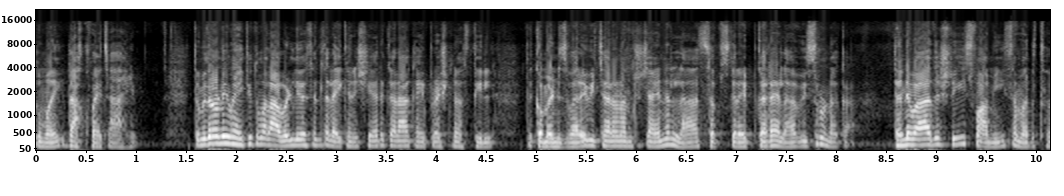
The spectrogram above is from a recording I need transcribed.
तुम्ही दाखवायचा आहे. तर मित्रांनो ही माहिती तुम्हाला आवडली असेल तर लाईक आणि शेअर करा. काही प्रश्न असतील तर कमेंट्सद्वारे विचारा आमच्या चॅनलला सबस्क्राईब करायला विसरू नका. धन्यवाद. श्री स्वामी समर्थ.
